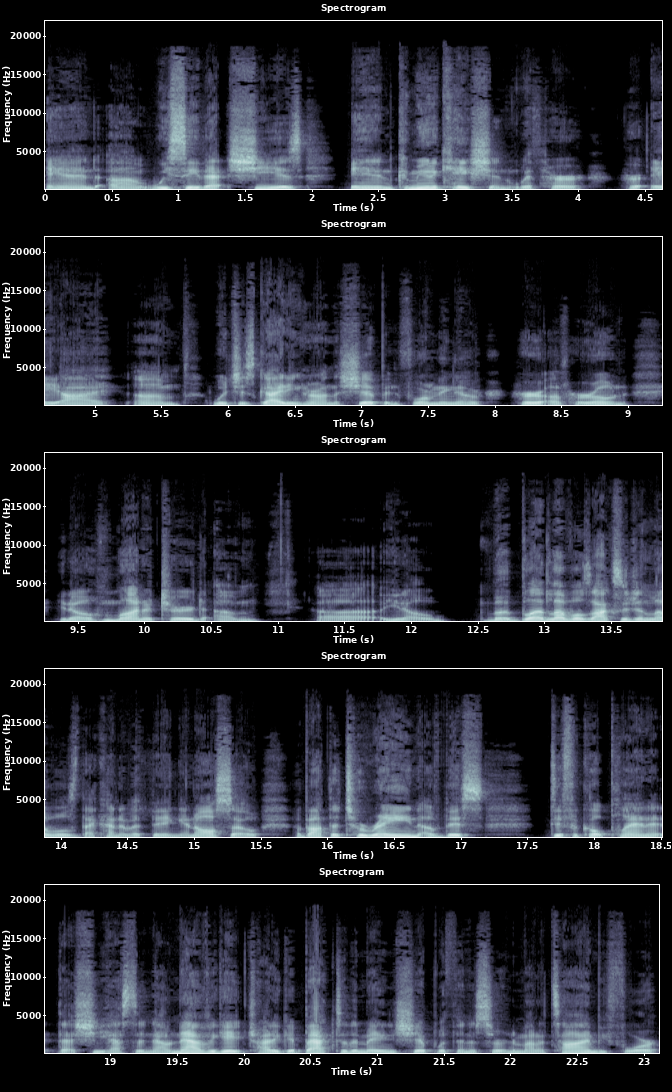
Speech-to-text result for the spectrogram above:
And uh, we see that she is in communication with her her AI um, which is guiding her on the ship informing of her of her own you know monitored um, uh, you know blood levels oxygen levels that kind of a thing. And also about the terrain of this difficult planet that she has to now navigate, try to get back to the main ship within a certain amount of time before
